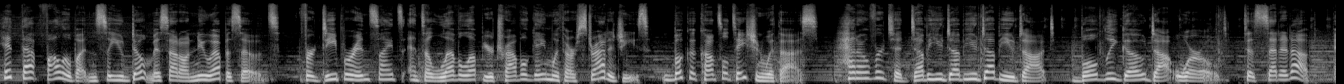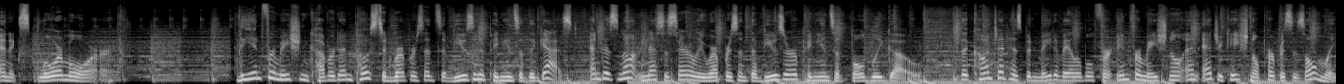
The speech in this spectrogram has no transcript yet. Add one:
Hit that follow button so you don't miss out on new episodes. For deeper insights and to level up your travel game with our strategies, book a consultation with us. Head over to www.boldlygo.world to set it up and explore more. The information covered and posted represents the views and opinions of the guest and does not necessarily represent the views or opinions of Boldly Go. The content has been made available for informational and educational purposes only.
